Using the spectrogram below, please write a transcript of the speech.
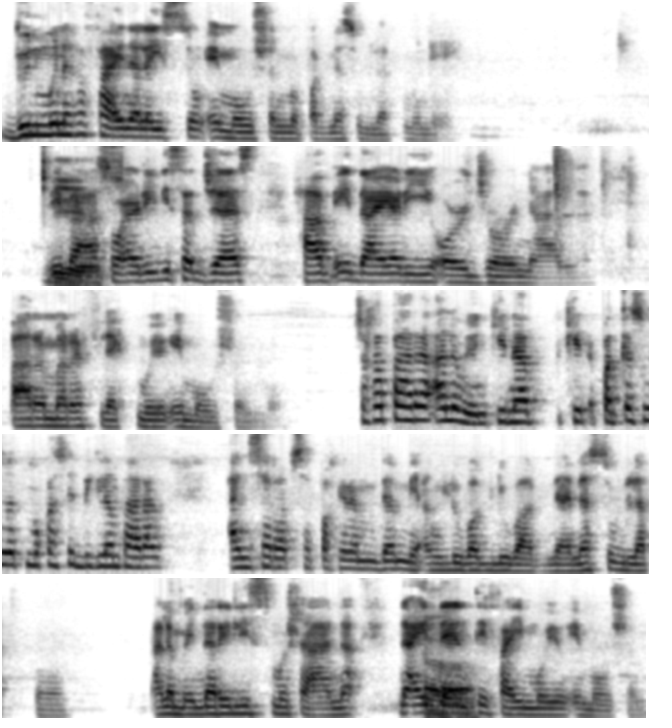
doon mo na finalize yung emotion mo pag nasulat mo na eh. 'Di ba Yes. So I really suggest have a diary or journal para ma-reflect mo yung emotion mo. Tsaka para, alam mo yun, kina, kina, pagkasulat mo kasi biglang parang, ang sarap sa pakiramdam eh, ang luwag-luwag na nasulat mo. Alam mo yun, na-release mo siya, na, na-identify mo yung emotion.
